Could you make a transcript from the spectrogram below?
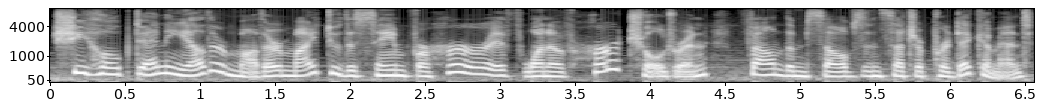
She hoped any other mother might do the same for her if one of her children found themselves in such a predicament.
